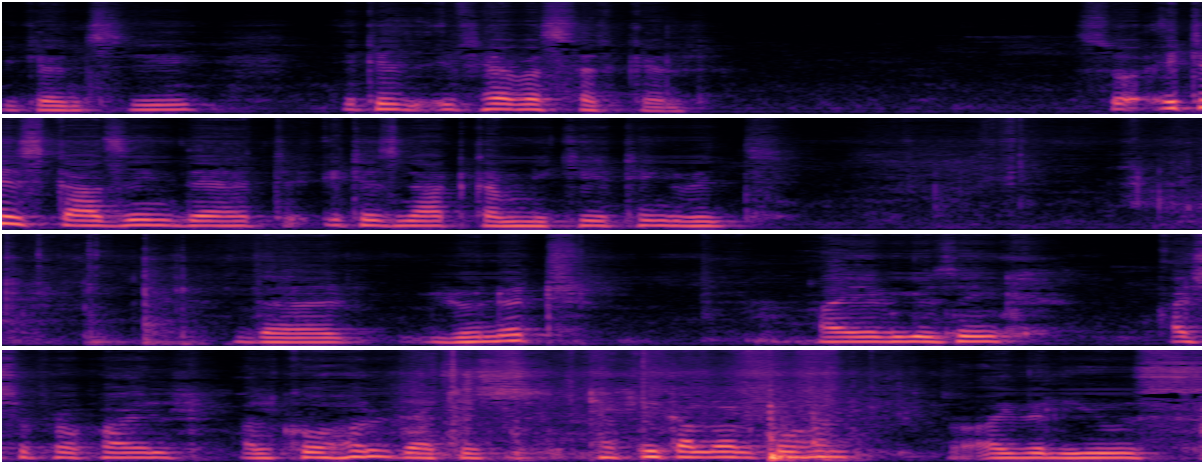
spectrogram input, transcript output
We can see it is it have a circle. So it is causing that it is not communicating with the unit. I am using isopropyl alcohol that is technical alcohol so I will use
